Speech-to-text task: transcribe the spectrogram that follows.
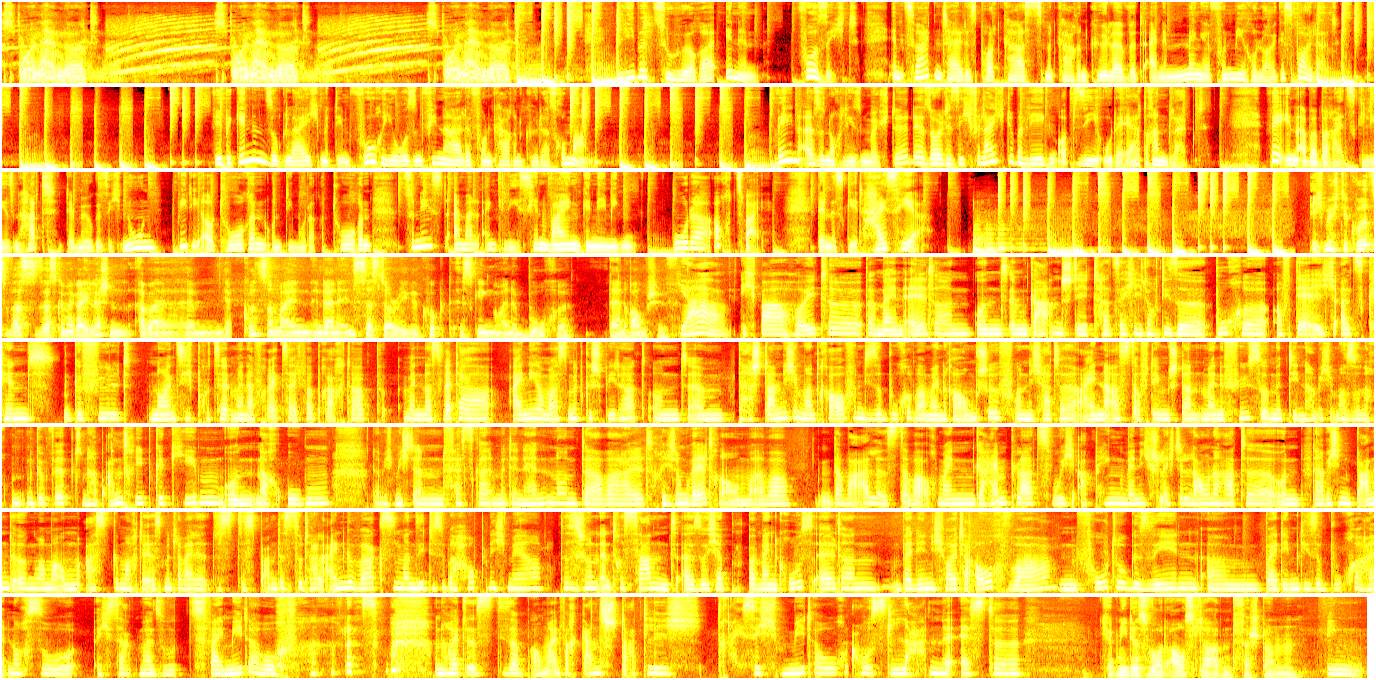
Spoiler Alert. Spoiler Alert. Spoiler Alert. Liebe ZuhörerInnen, Vorsicht! Im zweiten Teil des Podcasts mit Karen Köhler wird eine Menge von Miroloy gespoilert. Wir beginnen sogleich mit dem furiosen Finale von Karen Köhlers Roman. Wer ihn also noch lesen möchte, der sollte sich vielleicht überlegen, ob sie oder er dranbleibt. Wer ihn aber bereits gelesen hat, der möge sich nun, wie die Autorin und die Moderatoren, zunächst einmal ein Gläschen Wein genehmigen. Oder auch zwei. Denn es geht heiß her. Ich möchte kurz was, das können wir gleich löschen, aber ähm, ich habe kurz noch mal in, in deine Insta-Story geguckt. Es ging um eine Buche, dein Raumschiff. Ja, ich war heute bei meinen Eltern und im Garten steht tatsächlich noch diese Buche, auf der ich als Kind gefühlt 90 Prozent meiner Freizeit verbracht habe, wenn das Wetter einigermaßen mitgespielt hat. Und ähm, da stand ich immer drauf und diese Buche war mein Raumschiff und ich hatte einen Ast, auf dem standen meine Füße mit denen habe ich immer so nach unten gewippt und habe Antrieb gegeben und nach oben, da habe ich mich dann festgehalten mit den Händen und da war halt Richtung Weltraum. Aber da war alles. Da war auch mein Geheimplatz, wo ich abhing, wenn ich schlechte Laune hatte. Und da habe ich ein Band irgendwann mal um den Ast gemacht. Der ist mittlerweile, das, das Band ist total eingewachsen. Man sieht es überhaupt nicht mehr. Das ist schon interessant. Also ich habe bei meinen Großeltern, bei denen ich heute auch war, ein Foto gesehen, ähm, bei dem diese Buche halt noch so, ich sag mal so zwei Meter hoch war oder so. Und heute ist dieser Baum einfach ganz stattlich, 30 Meter hoch, ausladende Äste. Ich habe nie das Wort ausladend verstanden. Wegen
